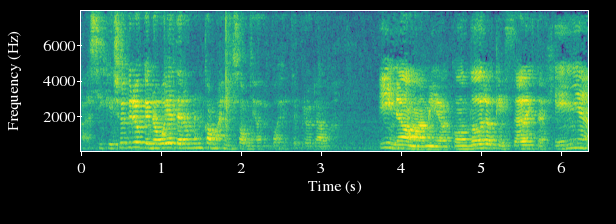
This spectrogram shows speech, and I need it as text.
Así que yo creo que no voy a tener nunca más insomnio después de este programa. Y no, amiga, con todo lo que sabe esta genia,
